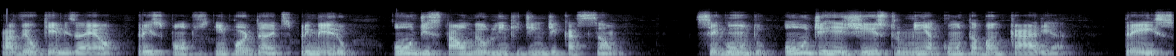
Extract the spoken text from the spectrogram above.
para ver o que, Misael? Três pontos importantes. Primeiro, onde está o meu link de indicação? Segundo, onde registro minha conta bancária? 3.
